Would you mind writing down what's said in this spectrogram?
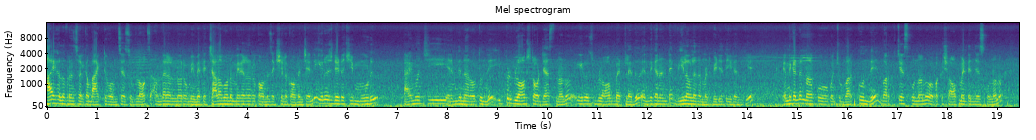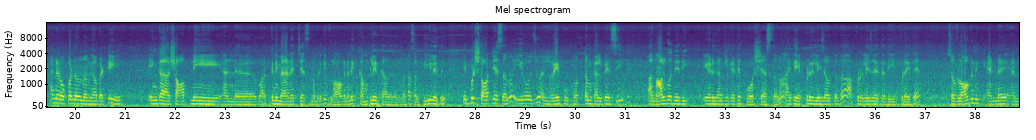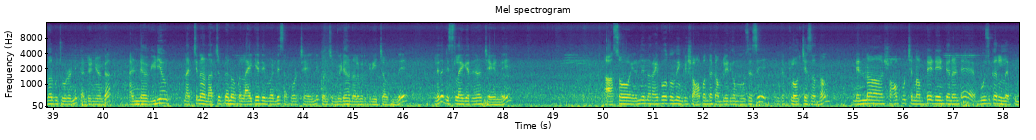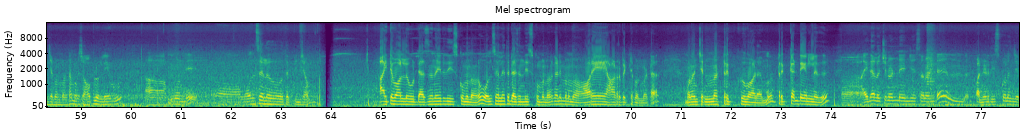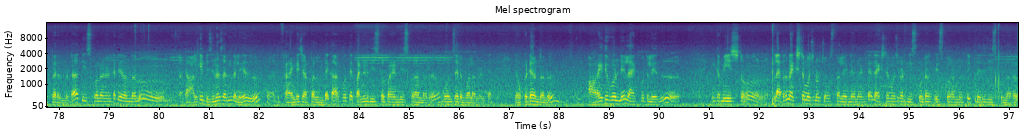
Hi hello friends welcome back to Vamshi's vlogs అందరు ఉన్నారు మేమైతే చాలా బాగున్నాం. మీరు ఎలా కామెంట్ సెక్షన్లో కామెంట్ చేయండి. ఈ రోజు డేట్ వచ్చి మూడు టైం వచ్చి ఎనిమిదిన్నర అవుతుంది. ఇప్పుడు బ్లాగ్ స్టార్ట్ చేస్తున్నాను. ఈరోజు బ్లాగ్ పెట్టలేదు. ఎందుకనంటే వీలవ్వలేదు అనమాట వీడియో తీయడానికి. ఎందుకంటే నాకు కొంచెం వర్క్ ఉంది. వర్క్ చేసుకున్నాను ఒక పక్క షాప్ మెయింటైన్ చేసుకున్నాను. అండ్ నేను ఒక్కడే ఉన్నాను కాబట్టి ఇంకా షాప్ని అండ్ uh, వర్క్ని మేనేజ్ చేస్తున్నప్పటికీ బ్లాగ్ అనేది కంప్లీట్ కాలేదనమాట అసలు తీయలేదు. ఇప్పుడు స్టార్ట్ చేస్తాను ఈరోజు అండ్ రేపు మొత్తం కలిపేసి ఆ నాలుగో తేదీ ఏడు గంటలకైతే పోస్ట్ చేస్తాను. అయితే ఎప్పుడు రిలీజ్ అవుతుందో అప్పుడు రిలీజ్ అవుతుంది ఇప్పుడైతే. సో వ్లాగ్ని ఎండ్ ఎండ్ వరకు చూడండి కంటిన్యూగా అండ్ వీడియో నచ్చిన నచ్చకపోయినా ఒక లైక్ అయితే ఇవ్వండి సపోర్ట్ చేయండి. కొంచెం వీడియో నలుగురికి రీచ్ అవుతుంది. లేదా డిస్లైక్ అయితే చేయండి. సో ఎనిమిదిన్నర అయిపోతుంది ఇంకా షాప్ అంతా కంప్లీట్గా మూసేసి ఇంకా క్లోజ్ చేసేద్దాం. నిన్న షాపు చిన్న అప్డేట్ ఏంటి అని అంటే బూజికర్లు తెప్పించామన్నమాట. మన షాప్లో లేవు. ఆ, ఇవ్వండి. హోల్సేల్ తెప్పించాం. అయితే వాళ్ళు డజన్ అయితే తీసుకోమన్నారు. హోల్సేల్ అయితే డజన్ తీసుకోమన్నారు. కానీ మనం ఆరే ఆర్డర్ పెట్టామన్నమాట. మనం చిన్న ట్రిక్ వాడాము. ట్రిక్ అంటే ఏం లేదు. ఆ, అయితే వాళ్ళు వచ్చినట్టు ఏం చేశానంటే పన్నెండు తీసుకోవాలని చెప్పారనమాట తీసుకోవాలని అంటే నేను అన్నాను అంటే వాళ్ళకి బిజినెస్ అనేది లేదు. అది ఫ్రాంక్గా చెప్పాలంటే కాకపోతే పన్నెండు తీసుకోవాలి పన్నెండు తీసుకోవాలి అన్నారు. హోల్సేల్ ఇవ్వాలని అంటే నేను ఒకటే ఉన్నాను ఆరైతే ఇవ్వండి లేకపోతే లేదు. ఇంకా మీ ఇష్టం లేకపోతే నెక్స్ట్ టైం వచ్చినట్టు చూస్తాలేండి అని అంటే నెక్స్ట్ టైం వచ్చినట్టు తీసుకుంటారు తీసుకోరు అన్నట్టు ఇప్పుడైతే తీసుకున్నారు.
